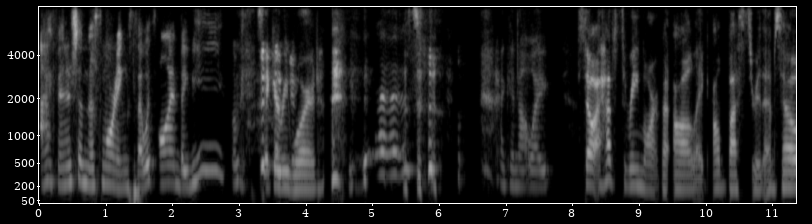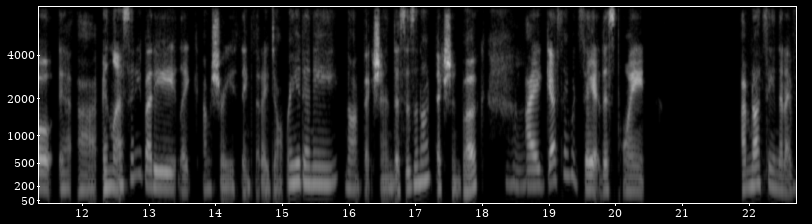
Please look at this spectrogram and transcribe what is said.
I finished them this morning, so it's on, baby. Okay. It's like a reward. yes. I cannot wait. So I have three more, but I'll like I'll bust through them. So uh unless anybody like I'm sure you think that I don't read any nonfiction. This is a nonfiction book. Mhm. I guess I would say at this point, I'm not saying that I've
